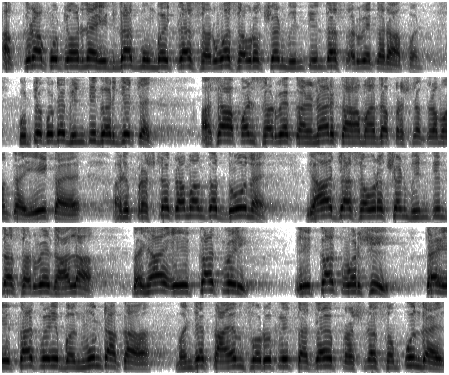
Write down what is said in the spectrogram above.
अकरा कोटीवरनं एकदाच मुंबईतल्या सर्व संरक्षण भिंतींचा सर्वे करा आपण. कुठे कुठे भिंती गरजेच्या आहेत असा आपण सर्वे करणार का हा माझा प्रश्न क्रमांक एक आहे. आणि प्रश्न क्रमांक दोन आहे या ज्या संरक्षण भिंतींचा सर्वे झाला तर ह्या एकाच वेळी एकाच वर्षी त्या एकाच वेळी बनवून टाका म्हणजे कायमस्वरूपी त्याचा प्रश्न संपून जाईल.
